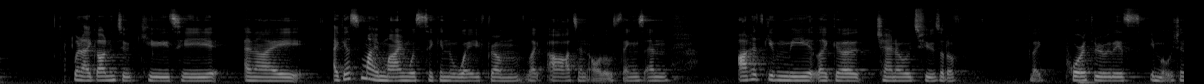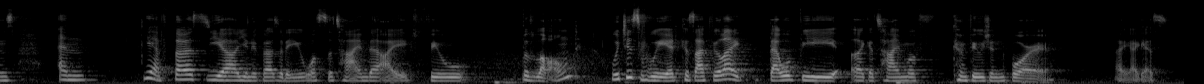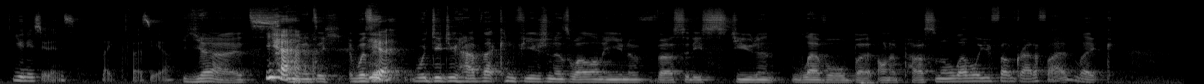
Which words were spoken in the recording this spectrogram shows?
when I got into QUT, and I I guess my mind was taken away from like art and all those things, and art has given me like a channel to sort of like pour through these emotions. And yeah, first year university was the time that I feel belonged, which is weird because I feel like that would be like a time of confusion for like I guess uni students like the first year. Yeah, it's Yeah. I mean, it's a, was Yeah. it did you have that confusion as well on a university student level but on a personal level you felt gratified? Like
